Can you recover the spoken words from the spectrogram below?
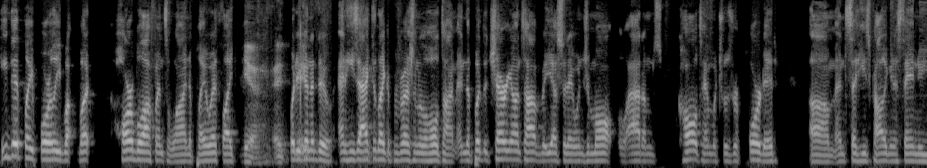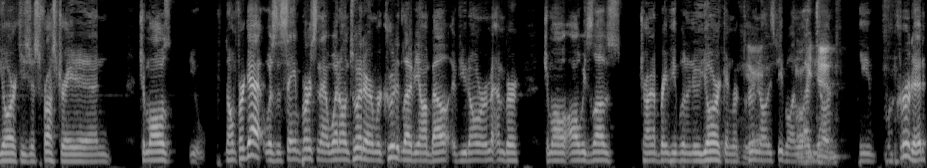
He did play poorly, but but horrible offensive line to play with. Like Yeah. it- what are you it- gonna do? And he's acted like a professional the whole time. And to put the cherry on top of it yesterday when Jamal Adams called him, which was reported, um, and said he's probably gonna stay in New York. He's just frustrated. And Jamal's you don't forget was the same person that went on Twitter and recruited Le'Veon Bell. If you don't remember, Jamal always loves trying to bring people to New York and recruiting Yeah. all these people. And Well, he Le'Veon did. He recruited.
